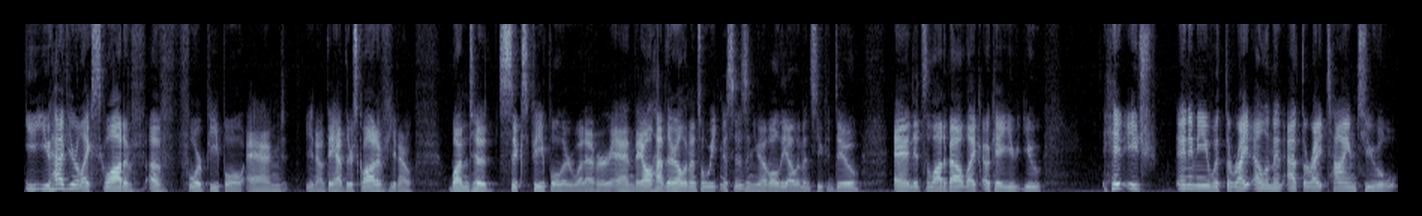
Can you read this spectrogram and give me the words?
you you have your like squad of of four people, and you know they have their squad of you know one to six people or whatever, and they all have their elemental weaknesses, and you have all the elements you can do, and it's a lot about like, okay, you you hit each enemy with the right element at the right time to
